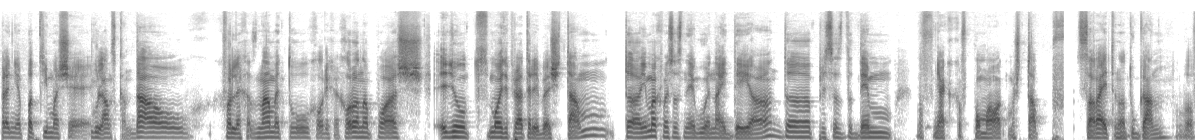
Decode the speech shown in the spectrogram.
предния път имаше голям скандал, хвърляха знамето, ходиха хора на плаж. Един от моите приятели беше там. Да, имахме с него една идея да присъздадем в някакъв по-малък мащаб сараите на Доган. В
